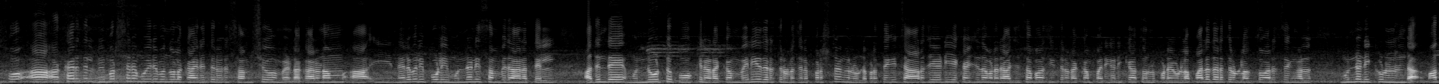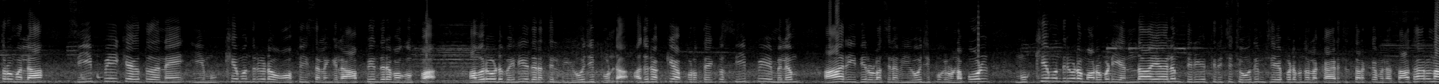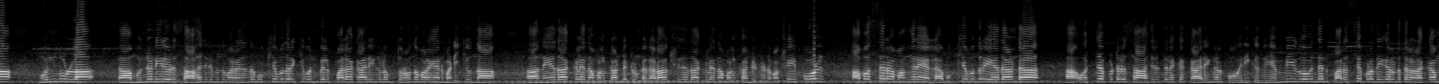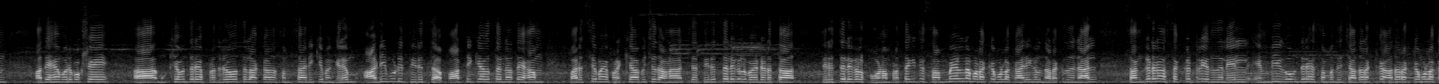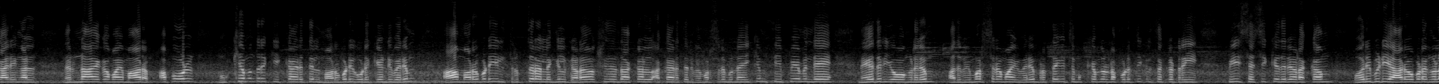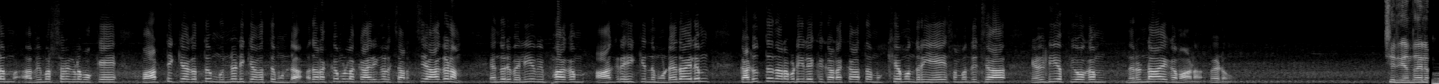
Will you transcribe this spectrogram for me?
അക്കാര്യത്തിൽ വിമർശനം ഉയരുമെന്നുള്ള കാര്യത്തിൽ ഒരു സംശയവും വേണ്ട. കാരണം ഈ നിലവിൽ ഇപ്പോൾ ഈ മുന്നണി സംവിധാനത്തിൽ അതിന്റെ മുന്നോട്ട് പോക്കിലടക്കം വലിയ തരത്തിലുള്ള ചില പ്രശ്നങ്ങളുണ്ട്. പ്രത്യേകിച്ച് ആർ ജെ ഡിയെ കഴിഞ്ഞ തവണ രാജ്യസഭാ സീറ്റിലടക്കം പരിഗണിക്കാത്ത ഉൾപ്പെടെയുള്ള പലതരത്തിലുള്ള സ്വാരസ്യങ്ങൾ മുന്നണിക്കുള്ളിലുണ്ട് മാത്രവുമല്ല സി പി ഐക്കകത്ത് തന്നെ ഈ മുഖ്യമന്ത്രിയുടെ ഓഫീസ് അല്ലെങ്കിൽ ആഭ്യന്തര വകുപ്പ് അവരോട് വലിയ തരത്തിൽ വിയോജിപ്പുണ്ട്. അതിനൊക്കെ അപ്പുറത്തേക്ക് സി പി എമ്മിലും ആ രീതിയിലുള്ള ചില വിയോജിപ്പുകളുണ്ട്. അപ്പോൾ മുഖ്യമന്ത്രിയുടെ മറുപടി എന്തായാലും തിരികെ തിരിച്ച് ചോദ്യം ചെയ്യപ്പെടുമെന്നുള്ള കാര്യത്തിൽ തർക്കമില്ല. സാധാരണ മുൻപുള്ള മുന്നണിയിലൊരു സാഹചര്യം എന്ന് പറയുന്നത് മുഖ്യമന്ത്രിക്ക് മുൻപിൽ പല കാര്യങ്ങളും തുറന്നു പറയാൻ മടിക്കുന്ന നേതാക്കളെ നമ്മൾ കണ്ടിട്ടുണ്ട്. ഘടകകക്ഷി നേതാക്കളെ നമ്മൾ കണ്ടിട്ടുണ്ട്. പക്ഷേ ഇപ്പോൾ അവസരം അങ്ങനെയല്ല. മുഖ്യമന്ത്രി ഏതാണ്ട് ആ, ഒറ്റപ്പെട്ടൊരു സാഹചര്യത്തിലൊക്കെ കാര്യങ്ങൾ പോയിരിക്കുന്നു. എം വി ഗോവിന്ദൻ പരസ്യ പ്രതികരണത്തിലടക്കം അദ്ദേഹം ഒരുപക്ഷേ ആ, മുഖ്യമന്ത്രിയെ പ്രതിരോധത്തിലാക്കാതെ സംസാരിക്കുമെങ്കിലും അടിമുടി തിരുത്ത പാർട്ടിക്കകത്ത് തന്നെ അദ്ദേഹം പരസ്യമായി പ്രഖ്യാപിച്ചതാണ്. തിരുത്തലുകൾ വേണ്ടെടുത്ത തിരുത്തലുകൾ പോകണം പ്രത്യേകിച്ച് സമ്മേളനം അടക്കമുള്ള കാര്യങ്ങൾ നടക്കുന്നതിനാൽ സംഘടനാ സെക്രട്ടറി എന്ന നിലയിൽ എം വി ഗോവിന്ദനെ സംബന്ധിച്ച് അതടക്ക അതടക്കമുള്ള കാര്യങ്ങൾ നിർണായകമായി മാറും. അപ്പോൾ മുഖ്യമന്ത്രിക്ക് ഇക്കാര്യത്തിൽ മറുപടി കൊടുക്കേണ്ടി വരും. ആ മറുപടിയിൽ തൃപ്തരല്ലെങ്കിൽ ഘടകകക്ഷി നേതാക്കൾ അക്കാര്യത്തിൽ വിമർശനം ഉന്നയിക്കും. സി പി എമ്മിന്റെ നേതൃയോഗങ്ങളിലും അത് വിമർശനമായി വരും. പ്രത്യേകിച്ച് മുഖ്യമന്ത്രിയുടെ പൊളിറ്റിക്കൽ സെക്രട്ടറി പി ശശിക്കെതിരെ അടക്കം ഒരുപിടി ആരോപണങ്ങളും വിമർശനങ്ങളും ഒക്കെ പാർട്ടിക്കകത്തും മുന്നണിക്കകത്തുമുണ്ട് അതടക്കമുള്ള കാര്യങ്ങൾ ചർച്ചയാകണം എന്നൊരു വലിയ വിഭാഗം ആഗ്രഹിക്കുന്നുമുണ്ട്. ഏതായാലും കടുത്ത നടപടിയിലേക്ക് കടക്കാത്ത മുഖ്യമന്ത്രിയെ സംബന്ധിച്ച എൽ യോഗം നിർണായകമാണ്. വേണു. ശരി എന്തായാലും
